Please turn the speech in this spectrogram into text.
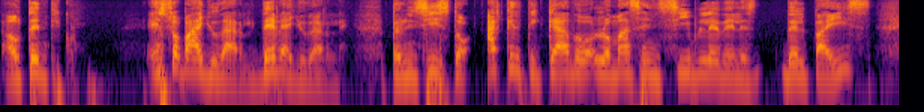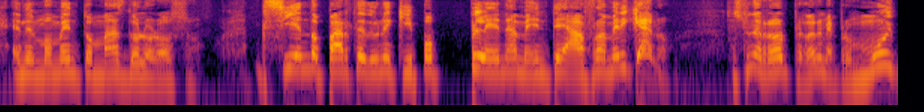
auténtico. Eso va a ayudar, debe ayudarle. Pero insisto, ha criticado lo más sensible del, del país en el momento más doloroso siendo parte de un equipo plenamente afroamericano. es un error, perdónenme, pero muy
